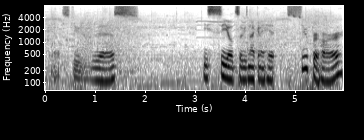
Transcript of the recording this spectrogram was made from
Okay, let's do this. He's sealed, so he's not going to hit super hard.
